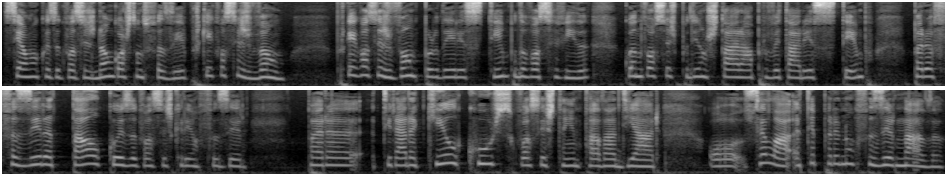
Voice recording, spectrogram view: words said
se é uma coisa que vocês não gostam de fazer, porque é que vocês vão? Porque é que vocês vão perder esse tempo da vossa vida quando vocês podiam estar a aproveitar esse tempo para fazer a tal coisa que vocês queriam fazer? Para tirar aquele curso que vocês têm estado a adiar? Ou sei lá, até para não fazer nada?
